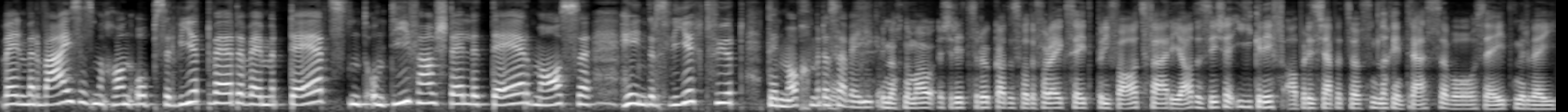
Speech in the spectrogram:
wenn man weiß, dass man kann observiert werden, wenn man die Ärzte und, und die IV-Stellen dermaßen hinters Licht führt, dann macht man das ja. auch weniger. Ich möchte nochmal einen Schritt zurückgehen, das, was du vorhin gesagt hast, Privatsphäre, ja, das ist ein Eingriff, aber es ist eben das öffentliche Interesse, das sagt, wir wollen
